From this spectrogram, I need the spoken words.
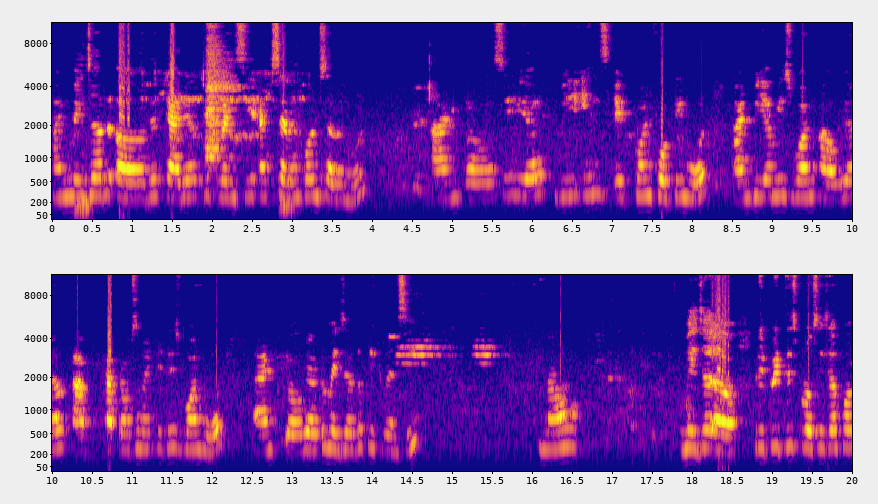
And measure uh, the carrier frequency at 7.7 volt and uh, see here V is 8.14 volt and Vm is 1 uh, we have ap- approximately it is 1 volt and uh, we have to measure the frequency. Now measure uh, repeat this procedure for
